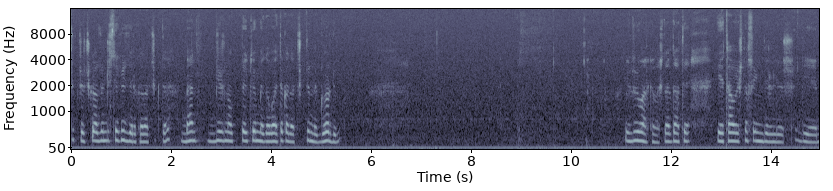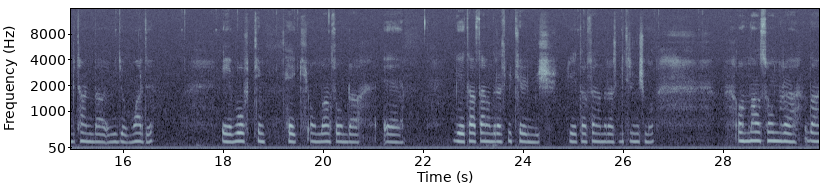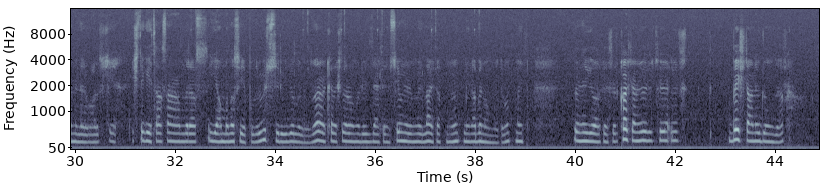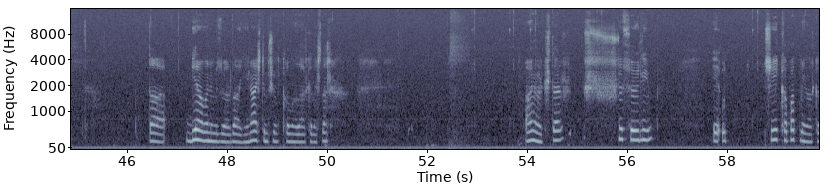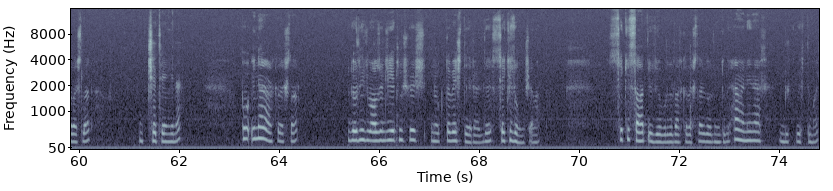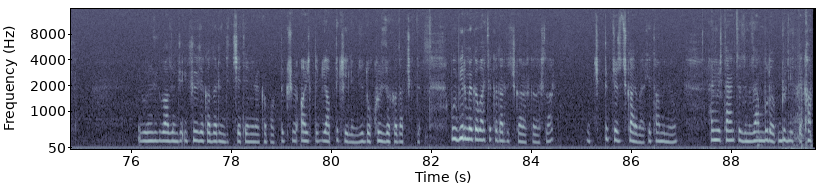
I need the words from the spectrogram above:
Çıktıkça çıkıyor. Az önce 800 lira kadar çıktı. Ben 1.2 megabayta kadar çıktığını da gördüm. Gibi arkadaşlar zaten GTA 5 nasıl indirilir diye bir tane daha videom vardı. E, Wolf Team Hack ondan sonra e, GTA San Andreas bitirilmiş. GTA San Andreas bitirilmiş mod. Ondan sonra daha neler vardı ki? İşte GTA San Andreas yanma nasıl yapılır? Bir sürü videolarımız var. Arkadaşlar onları izlerseniz sevinirim ve like atmayı unutmayın. Abone olmayı da unutmayın. Gibi arkadaşlar. Kaç tane video? 3 5 tane videomuz var. Daha bir abonemiz var. Daha yeni açtım şu kanalı arkadaşlar. Aynen arkadaşlar. Şunu söyleyeyim. E, şeyi kapatmayın arkadaşlar. Chat yine. Bu iner arkadaşlar. Gördüğünüz gibi az önce 75.5'ti herhalde. 8 olmuş hemen. 8 saat yazıyor burada da arkadaşlar gördüğünüz gibi. Hemen iner büyük bir ihtimal. Gördüğünüz gibi az önce 200'e kadar indi yine kapattık. Şimdi açtık yaptık şeylerimizi 900'e kadar çıktı. Bu 1 megabayta kadar da çıkar arkadaşlar. Çıktıkça çıkar belki tam bilmiyorum. Hem internet hızınız hem bu da birlikte kat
